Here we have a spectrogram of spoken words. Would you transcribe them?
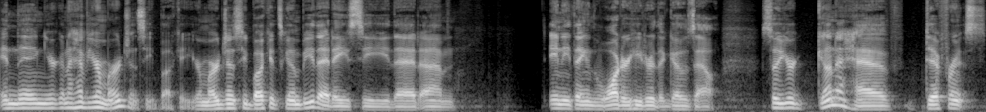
and then you're going to have your emergency bucket. Your emergency bucket's going to be that AC, that um, anything, the water heater that goes out. So you're going to have different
